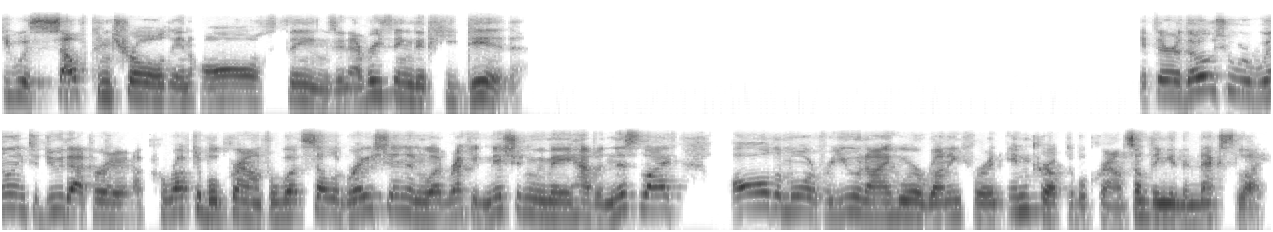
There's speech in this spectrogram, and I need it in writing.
He was self controlled in all things, in everything that he did. If there are those who are willing to do that for a corruptible crown, for what celebration and what recognition we may have in this life, all the more for you and I who are running for an incorruptible crown, something in the next life,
